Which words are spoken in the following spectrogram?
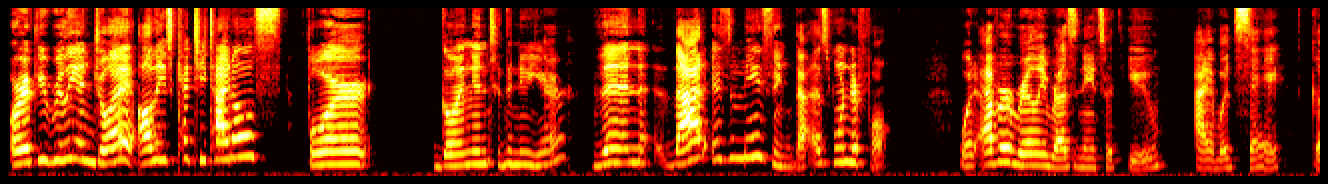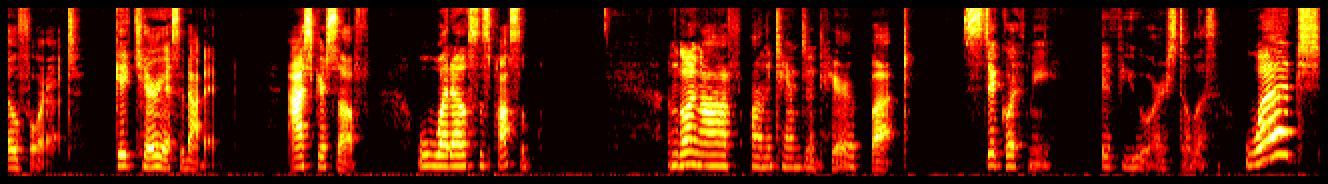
Or if you really enjoy all these catchy titles for going into the new year, then that is amazing. That is wonderful. Whatever really resonates with you, I would say go for it. Get curious about it. Ask yourself, what else is possible? I'm going off on a tangent here, but stick with me if you are still listening. What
